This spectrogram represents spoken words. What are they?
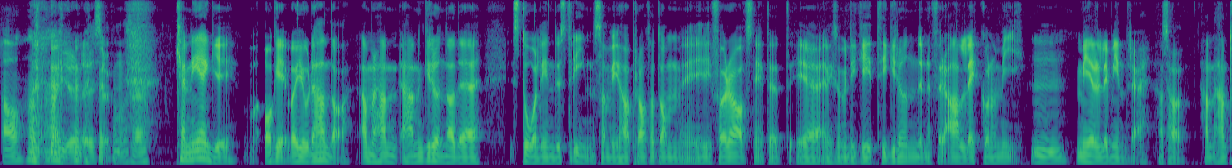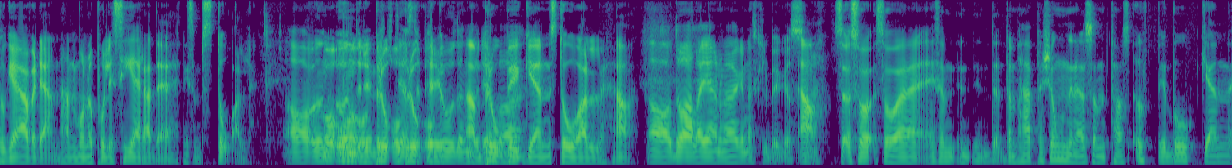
Ja, han, han det så kan man säga. Carnegie, okej, vad gjorde han då? Ja, han, han grundade stålindustrin som vi har pratat om i förra avsnittet, är, liksom, ligger till grunden för all ekonomi. Mm. Mer eller mindre. Alltså, han, han tog över den, han monopoliserade liksom, stål. Ja, un, Och, och, under den och, bro, och, viktigaste bro, och, perioden. ja, det var, brobyggen, stål, ja. ja, då alla järnvägarna skulle byggas. Ja, så, så, så eh, liksom, de här personerna som tas upp i boken,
